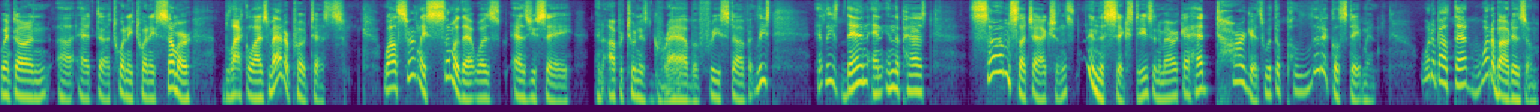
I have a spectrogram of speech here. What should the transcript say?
went on uh, at uh, 2020 summer Black Lives Matter protests. While certainly some of that was, as you say, an opportunist grab of free stuff. At least, at least then and in the past, some such actions in the 60s in America had targets with a political statement. What about that whataboutism?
